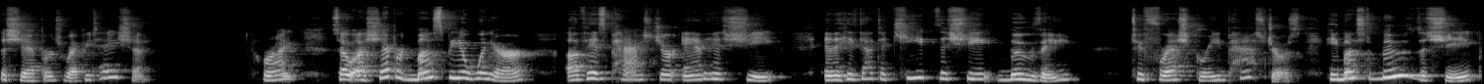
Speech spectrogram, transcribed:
the shepherd's reputation. Right? So a shepherd must be aware of his pasture and his sheep and he's got to keep the sheep moving to fresh green pastures. He must move the sheep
